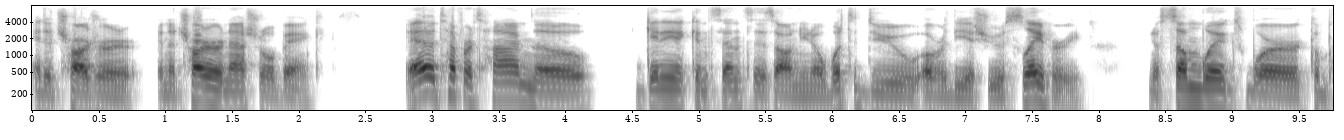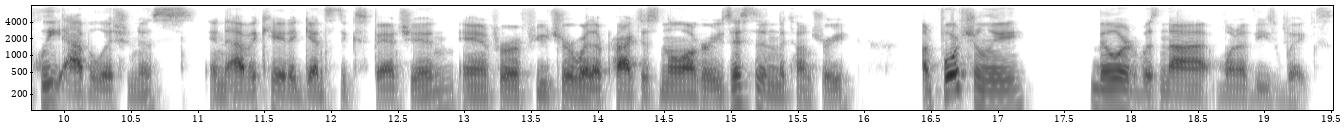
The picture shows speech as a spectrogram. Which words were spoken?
and to charter and a charter a national bank. They had a tougher time though getting a consensus on, you know, what to do over the issue of slavery. You know, some Whigs were complete abolitionists and advocated against expansion and for a future where the practice no longer existed in the country. Unfortunately, Millard was not one of these Whigs.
